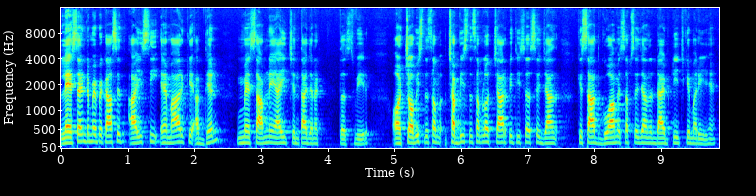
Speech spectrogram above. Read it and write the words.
लेसेंट में प्रकाशित आईसीएमआर के अध्ययन में सामने आई चिंताजनक तस्वीर। और चौबीस दशमलव, छब्बीस दशमलव चार प्रतिशत से जान, के साथ गोवा में सबसे ज़्यादा डायबिटीज़ के मरीज़ हैं।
